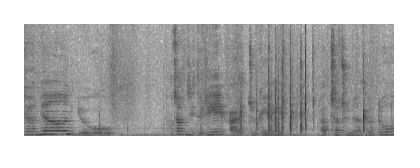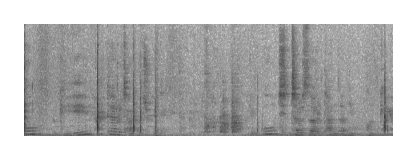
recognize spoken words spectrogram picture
이렇게 하면 요 포장지들이 아래쪽에 받쳐주면서도 여기 형태를 잡아주게 됩니다. 그리고 지철사를 단단히 묶을게요.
